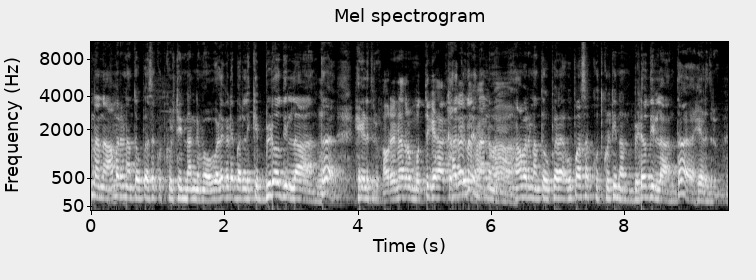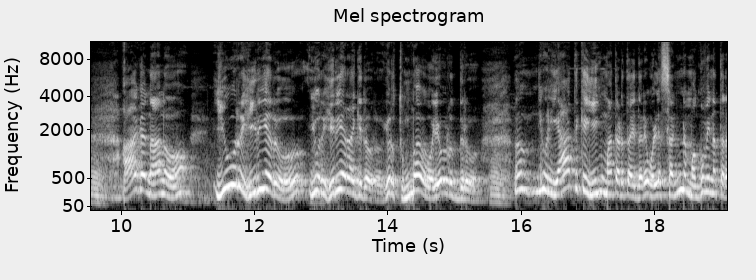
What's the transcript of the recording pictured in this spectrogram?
ನಾನು ಆಮರಣ ಅಂತ ಉಪವಾಸ ಕೂತ್ಕೊಳ್ತೀನಿ. ನಿಮ್ಮ ಒಳಗಡೆ ಬರಲಿಕ್ಕೆ ಬಿಡೋದಿಲ್ಲ ಅಂತ ಹೇಳಿದ್ರು. ಅವ್ರೇನಾದ್ರೂ ಮುತ್ತಿಗೆ ಹಾಕಿದ್ರೆ ಹಾಕಿದ್ರೆ ನಾನು- ಆಮರಣ ಅಂತ ಉಪ ಉಪವಾಸ ಕೂತ್ಕೊಳ್ತೀನಿ. ನಾನು ಬಿಡೋದಿಲ್ಲ ಅಂತ ಹೇಳಿದ್ರು. ಆಗ ನಾನು ಇವರು ಹಿರಿಯರು ಇವರು ಹಿರಿಯರಾಗಿರೋರು ಇವರು ತುಂಬ ವಯೋವೃದ್ಧರು ಇವರು ಯಾತಕ್ಕೆ ಹೀಗೆ ಮಾತಾಡ್ತಾ ಇದ್ದಾರೆ? ಒಳ್ಳೆ ಸಣ್ಣ ಮಗುವಿನ ಥರ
